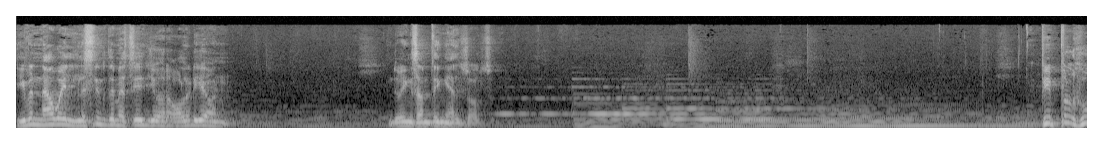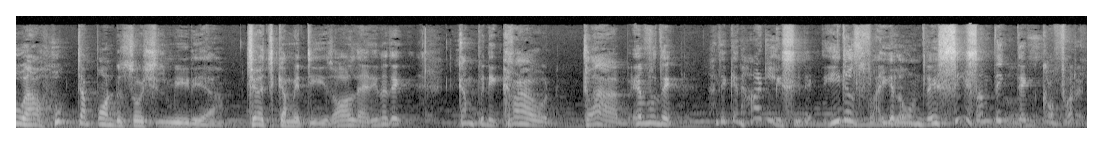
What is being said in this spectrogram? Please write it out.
Even now, while listening to the message, you are already on doing something else also. People who are hooked up onto social media, church committees, all that, you know, the company, crowd, club, everything, and they can hardly see. The eagles fly alone. They see something, they go for it.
